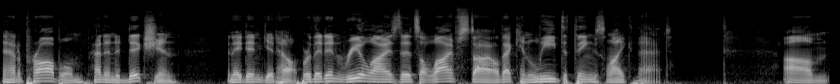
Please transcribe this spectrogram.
they had a problem, had an addiction, and they didn't get help, or they didn't realize that it's a lifestyle that can lead to things like that. Um,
